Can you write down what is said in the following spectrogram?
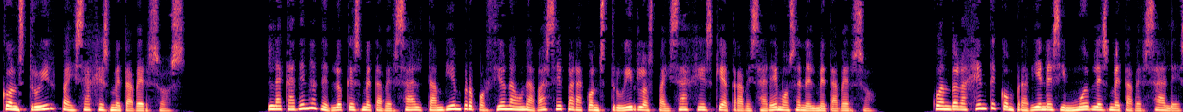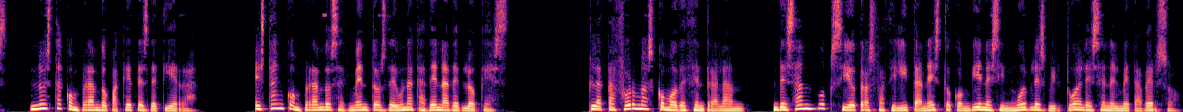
Construir paisajes metaversos. La cadena de bloques metaversal también proporciona una base para construir los paisajes que atravesaremos en el metaverso. Cuando la gente compra bienes inmuebles metaversales, no está comprando paquetes de tierra. Están comprando segmentos de una cadena de bloques. Plataformas como Decentraland, The Sandbox y otras facilitan esto con bienes inmuebles virtuales en el metaverso.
